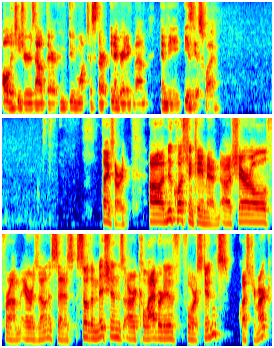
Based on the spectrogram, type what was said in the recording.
all the teachers out there who do want to start integrating them in the easiest way. Thanks, Ari. Uh, new question came in. Uh, Cheryl from Arizona says, so the missions are collaborative for students question mark.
